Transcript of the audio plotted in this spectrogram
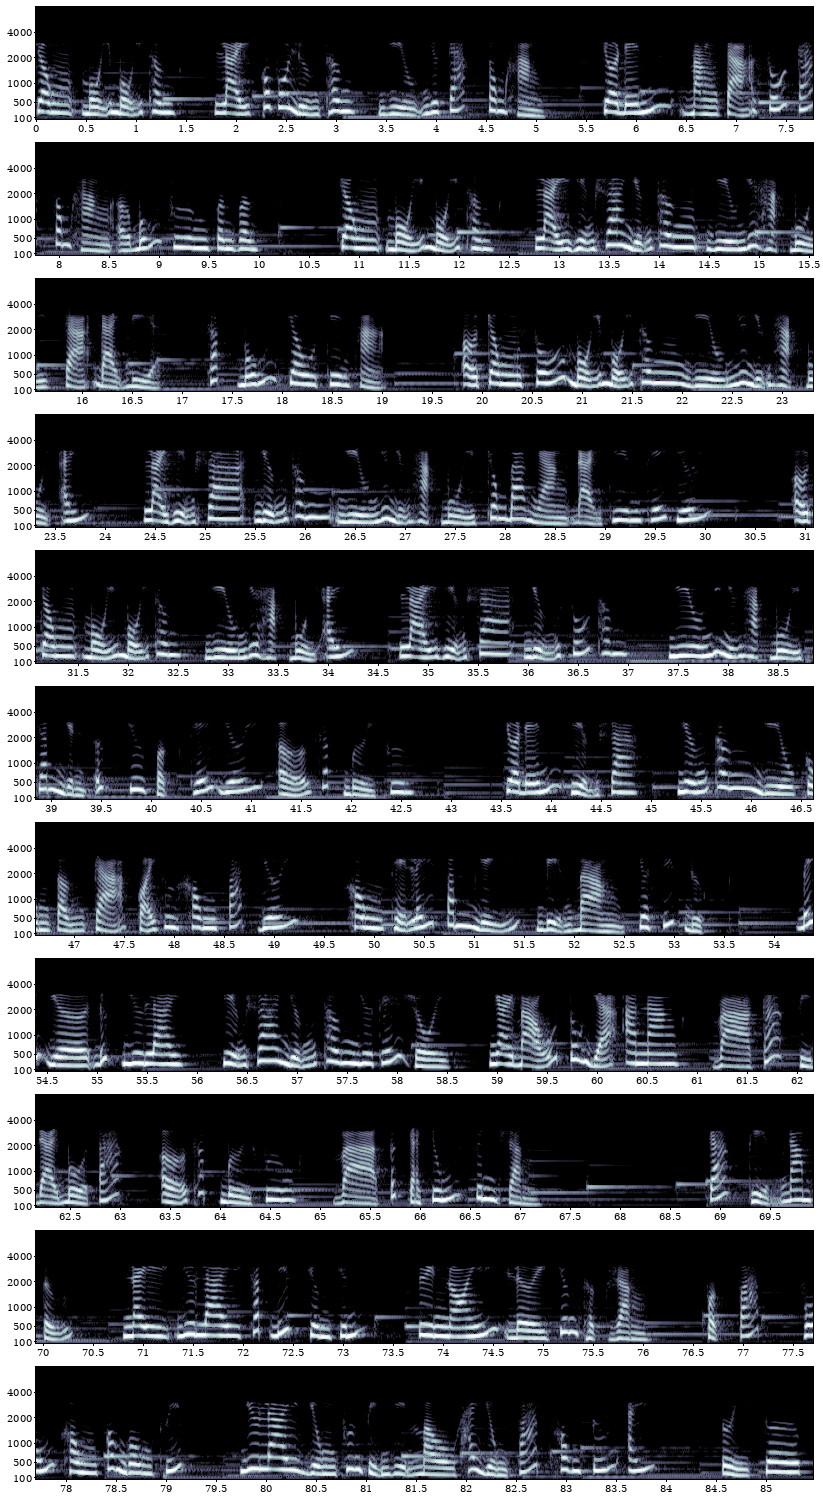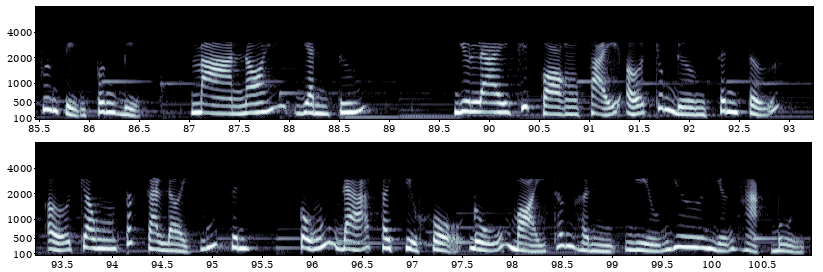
Trong mỗi mỗi thân lại có vô lượng thân nhiều như các sông hằng. Cho đến bằng cả số các sông hằng ở bốn phương vân vân. Trong mỗi mỗi thân lại hiện ra những thân nhiều như hạt bụi cả đại địa, khắp bốn châu thiên hạ. Ở trong số mỗi mỗi thân nhiều như những hạt bụi ấy, lại hiện ra những thân nhiều như những hạt bụi trong ba ngàn đại thiên thế giới. Ở trong mỗi mỗi thân nhiều như hạt bụi ấy, lại hiện ra những số thân nhiều như những hạt bụi trăm nghìn ức chư Phật thế giới ở khắp mười phương. Cho đến hiện ra những thân nhiều cùng tận cả cõi hư không pháp giới, không thể lấy tâm nghĩ miệng bàn cho xiết được. Bấy giờ Đức Như Lai hiện ra những thân như thế rồi, Ngài bảo tôn giả A Nan và các vị đại Bồ Tát ở khắp mười phương và tất cả chúng xin rằng các thiện nam tử. Này như lai sắp biết chân chính, tuyên nói lời chân thực rằng, phật pháp vốn không có ngôn thuyết. Như lai dùng phương tiện diệm màu hay dùng pháp không tướng ấy? Tùy cơ phương tiện phân biệt mà nói danh tướng. Như lai khi còn phải ở trong đường sinh tử, ở trong tất cả loài chúng sinh cũng đã phải chịu khổ đủ mọi thân hình nhiều như những hạt bụi,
